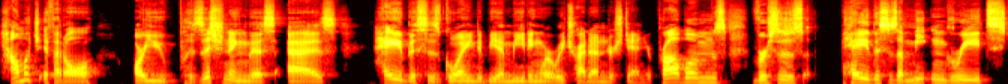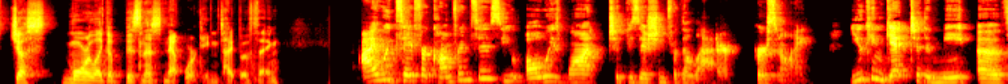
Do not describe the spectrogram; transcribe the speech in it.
How much, if at all, are you positioning this as, hey, this is going to be a meeting where we try to understand your problems versus, hey, this is a meet and greet, just more like a business networking type of thing? I would say for conferences, you always want to position for the latter, personally. You can get to the meat of,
